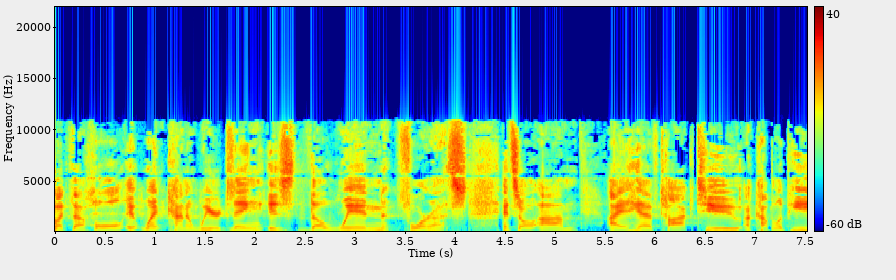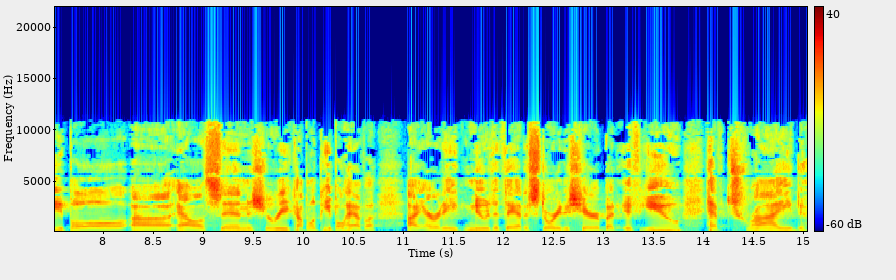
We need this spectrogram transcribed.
But the whole it went kind of weird thing is the win for us. And so um, I have talked to a couple of people, uh, Allison, Cherie, a couple of people have a, I already knew that they had a story to share, but if you have tried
